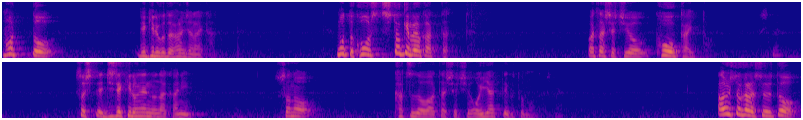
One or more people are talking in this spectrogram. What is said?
もっとできることがあるんじゃないかもっとこうしとけばよかったって。私たちを後悔と、そして自責の念の中にその活動は私たちを追いやっていくと思うんですね。ある人からすると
